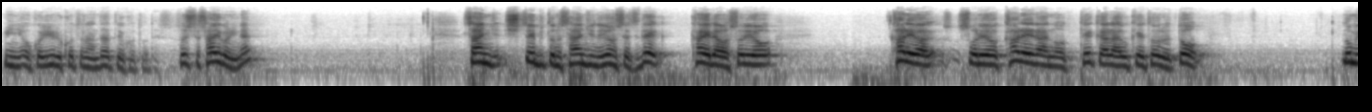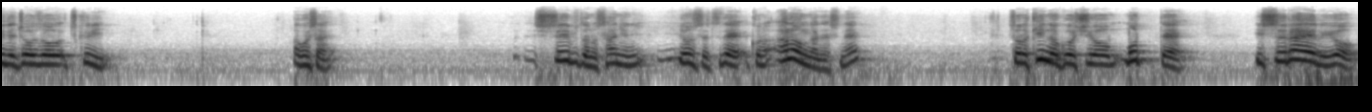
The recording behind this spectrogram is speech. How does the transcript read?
身に起こり得ることなんだということです。そして最後にね出エ人の30の4節で彼らはそれを彼はそれを彼らの手から受け取るとのみで彫像を作りあごめんなさい。出エ人の34節でこのアロンがですねその金の格子を持ってイスラエルよ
